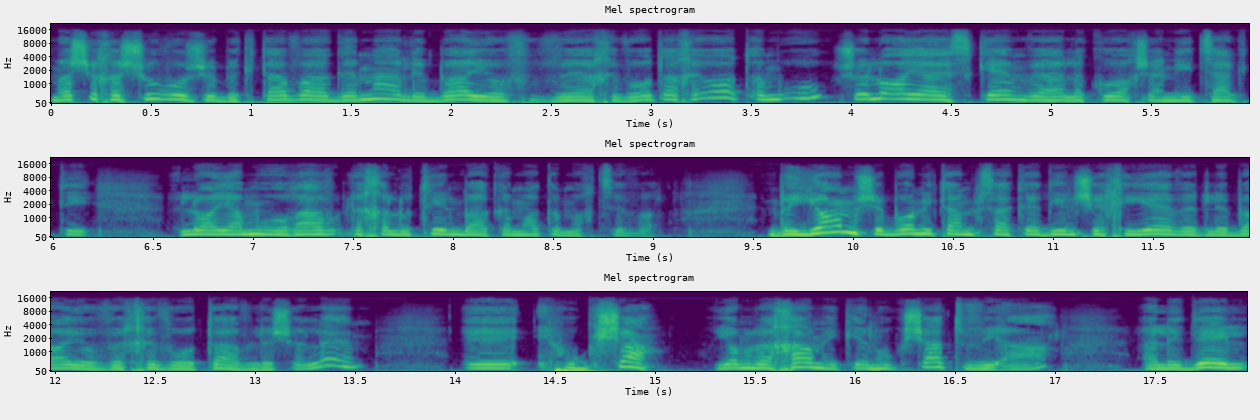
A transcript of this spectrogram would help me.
מה שחשוב הוא שבכתב ההגנה לביוף והחברות האחרות אמרו שלא היה הסכם והלקוח שאני הצגתי לא היה מעורב לחלוטין בהקמת המחצבה. ביום שבו ניתן פסק הדין שחייב את לביוף וחברותיו לשלם, הוגשה, יום לאחר מכן הוגשה תביעה על ידי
